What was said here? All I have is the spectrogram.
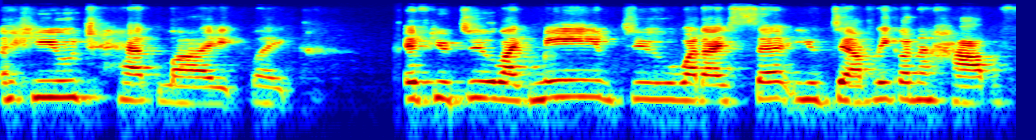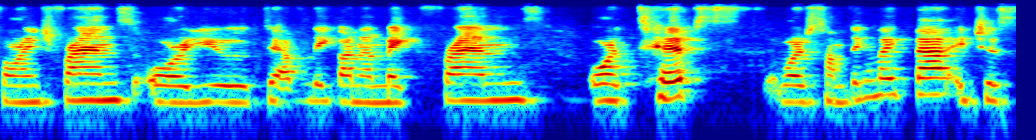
a huge headlight, Like if you do like me, do what I said, you're definitely gonna have foreign friends, or you definitely gonna make friends or tips or something like that. It's just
